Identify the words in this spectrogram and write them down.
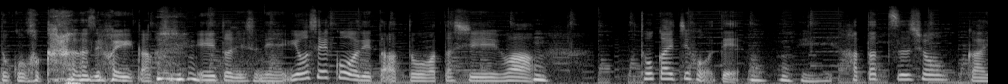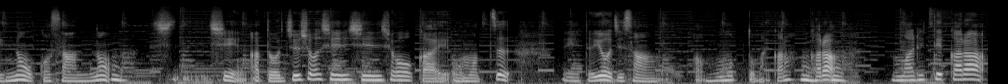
どこから話せばいいかな。えっとですね養成校を出た後私は、うん。東海地方で、うんうん。えー発達障害のお子さんのうん。し支援あと重症心身障害を持つ、えー、と幼児さんあもっと前かな、うんから生まれてから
